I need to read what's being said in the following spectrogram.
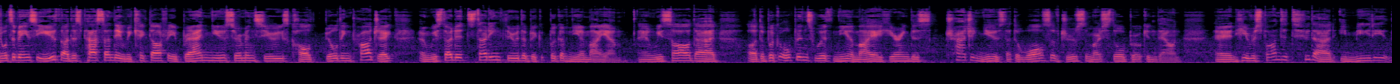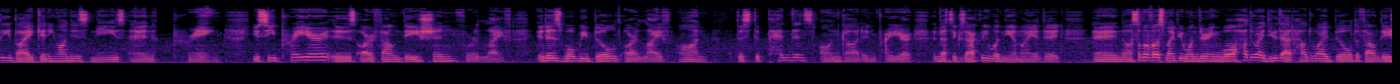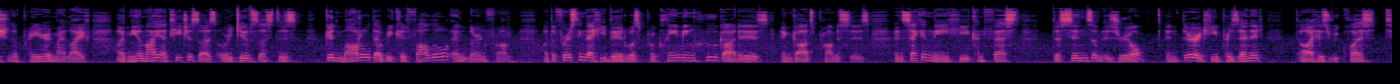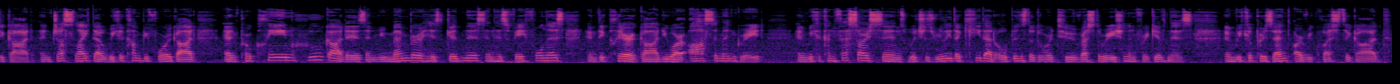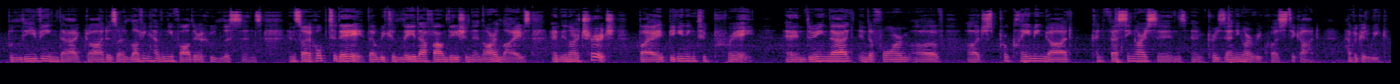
Hey, what's up, ANC Youth? Uh, this past Sunday, we kicked off a brand new sermon series called Building Project, and we started studying through the book of Nehemiah. And we saw that uh, the book opens with Nehemiah hearing this tragic news that the walls of Jerusalem are still broken down. And he responded to that immediately by getting on his knees and praying. You see, prayer is our foundation for life, it is what we build our life on this dependence on God in prayer. And that's exactly what Nehemiah did. And uh, some of us might be wondering, well, how do I do that? How do I build a foundation of prayer in my life? Uh, Nehemiah teaches us or gives us this good model that we could follow and learn from. Uh, the first thing that he did was proclaiming who God is and God's promises. And secondly, he confessed the sins of Israel. And third, he presented uh, his request to God. And just like that, we could come before God and proclaim who God is and remember his goodness and his faithfulness and declare, God, you are awesome and great. And we could confess our sins, which is really the key that opens the door to restoration and forgiveness. And we could present our request to God, believing that God is our loving Heavenly Father who listens. And so I hope today that we could lay that foundation in our lives and in our church by beginning to pray and doing that in the form of uh, just proclaiming God, confessing our sins, and presenting our requests to God. Have a good week.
